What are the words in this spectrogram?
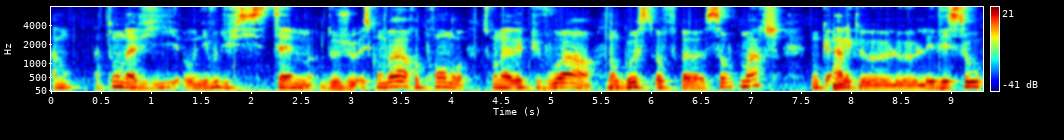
à, ton avis, au niveau du système de jeu? Est-ce qu'on va reprendre ce qu'on avait pu voir dans Ghost of uh, Saltmarsh, donc avec les vaisseaux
